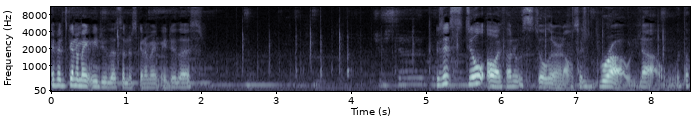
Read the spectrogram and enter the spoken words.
If it's gonna make me do this, then it's gonna make me do this. Is it still? Oh, I thought it was still there, and I was like, bro, no. What the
